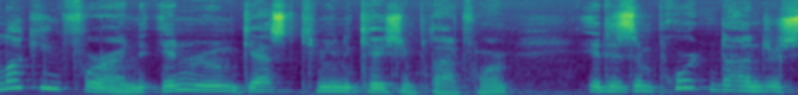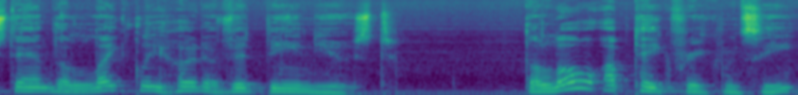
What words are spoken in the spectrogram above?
looking for an in room guest communication platform, it is important to understand the likelihood of it being used. The low uptake frequency,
